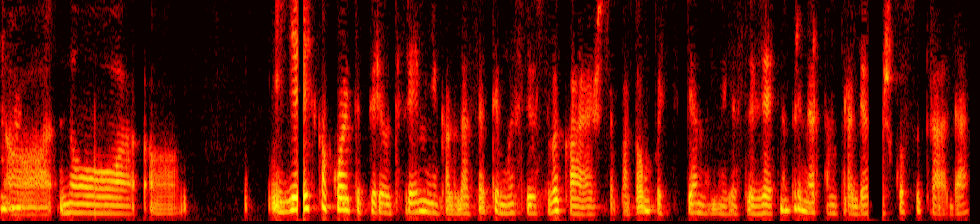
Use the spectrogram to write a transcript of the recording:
Mm-hmm. А, но а, есть какой-то период времени, когда с этой мыслью свыкаешься, потом постепенно, ну, если взять, например, там пробежку с утра, да,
